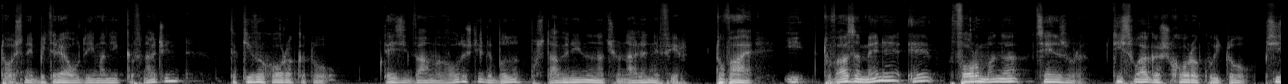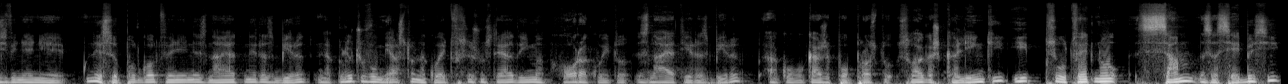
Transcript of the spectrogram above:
т.е. не би трябвало да има никакъв начин, такива хора като тези двама водещи да бъдат поставени на национален ефир. Това е. И това за мен е форма на цензура. Ти слагаш хора, които с извинение не са подготвени, не знаят, не разбират, на ключово място, на което всъщност трябва да има хора, които знаят и разбират. Ако го кажа по-просто, слагаш калинки и съответно сам за себе си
